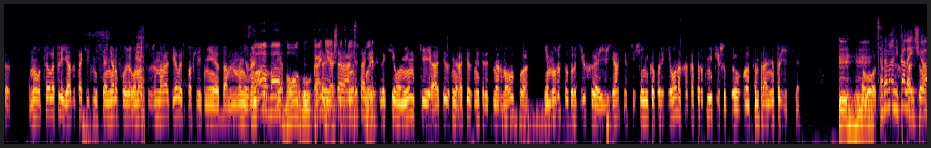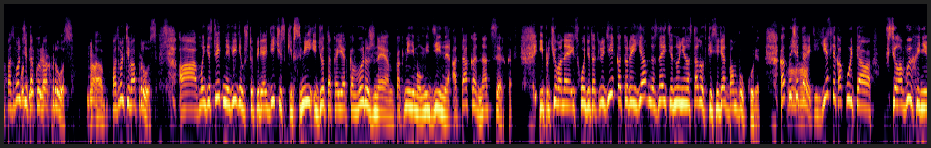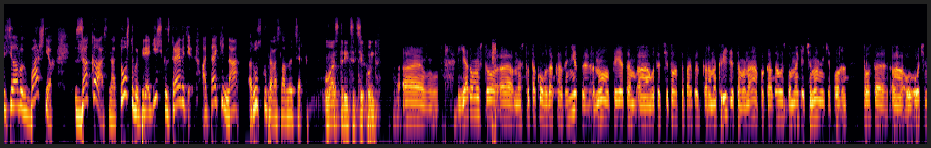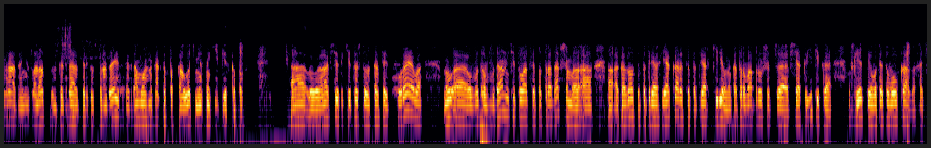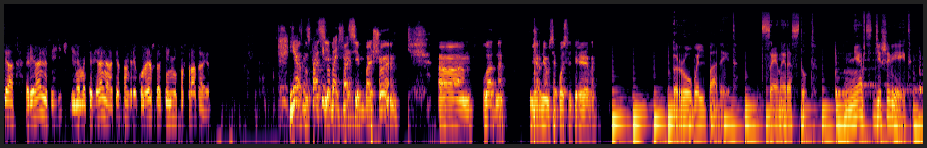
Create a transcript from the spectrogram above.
Ну, целая плеяда таких миссионеров у нас уже народилась последние, там, ну, не знаю... Слава лет. Богу, конечно, это, кто это, спорит? отец Алексей Уминский, отец, отец Дмитрий Смирнов и множество других э, ярких священников в регионах, о которых не пишут в центральной прессе. Угу. Вот. Роман Николаевич, что, а позвольте вот такой эти... вопрос. Да. А, позвольте вопрос. А мы действительно видим, что периодически в СМИ идет такая ярко выраженная, как минимум, медийная атака на церковь. И причем она исходит от людей, которые явно, знаете, ну не на остановке сидят, бамбук курят. Как вы ага. считаете, есть ли какой-то в силовых и не в силовых башнях заказ на то, чтобы периодически устраивать атаки на русскую православную церковь? У вас 30 секунд. А, я думаю, что, а, что такого заказа нет, но при этом а, вот эта ситуация борьбы с коронакризисом, она показала, что многие чиновники просто очень рады, они злорадствуют, когда церковь страдает, когда можно как-то подколоть местных епископов. А, а все-таки то, что касается Кураева, ну, а вот в данной ситуации пострадавшим а, а, оказался патриарх Якарца, патриарх Кирилл, на которого обрушится вся критика вследствие вот этого указа. Хотя реально, физически или материально отец Андрей Кураев совсем не пострадает. Ясно, Ясно. спасибо, спасибо большое. Спасибо большое. А, ладно, вернемся после перерыва. Рубль падает, цены растут, нефть дешевеет –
